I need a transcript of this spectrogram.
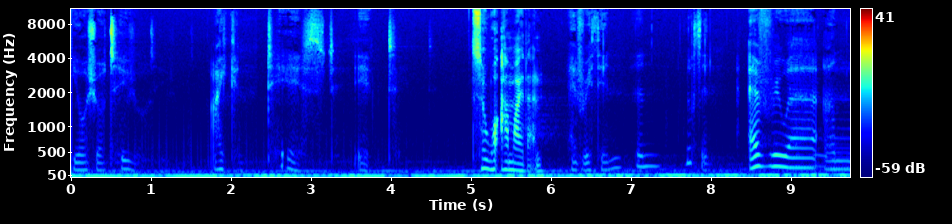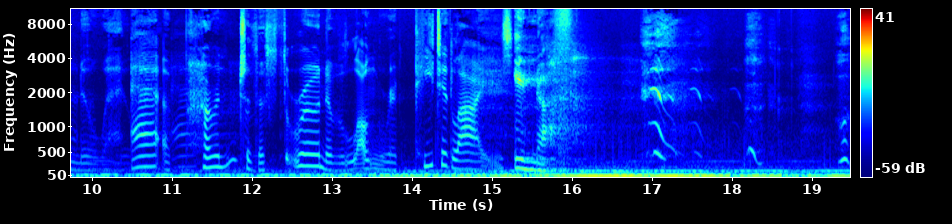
You're sure too. I can taste it. So what am I then? Everything and nothing everywhere and nowhere, heir apparent to the throne of long repeated lies. Enough. what,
